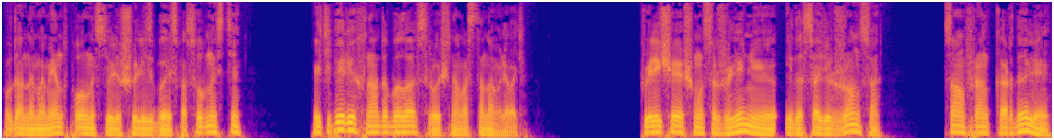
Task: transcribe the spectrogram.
в данный момент полностью лишились боеспособности, и теперь их надо было срочно восстанавливать. К величайшему сожалению и досаде Джонса, сам Фрэнк Кардели,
